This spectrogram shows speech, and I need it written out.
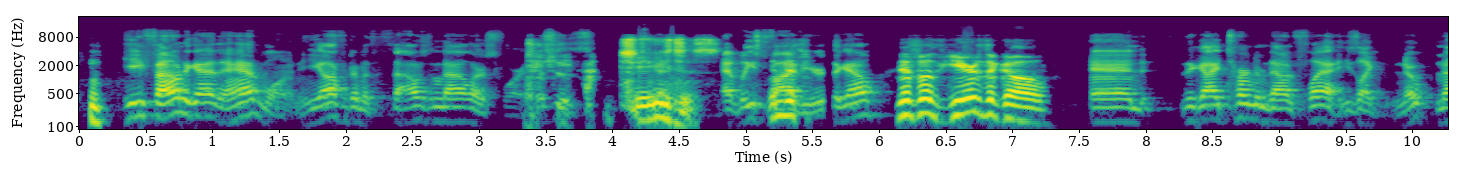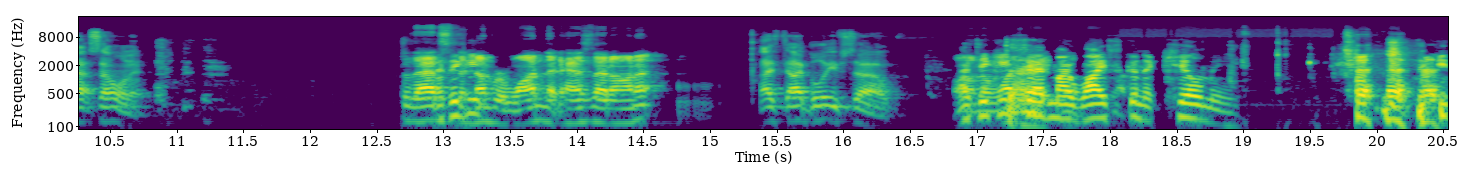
he found a guy that had one. He offered him a thousand dollars for it. This is Jesus. at least five this- years ago. This was years ago. And the guy turned him down flat. He's like, nope, not selling it. So that's the he- number one that has that on it. I, I believe so. I think he wonder said my wife's gonna kill me. he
